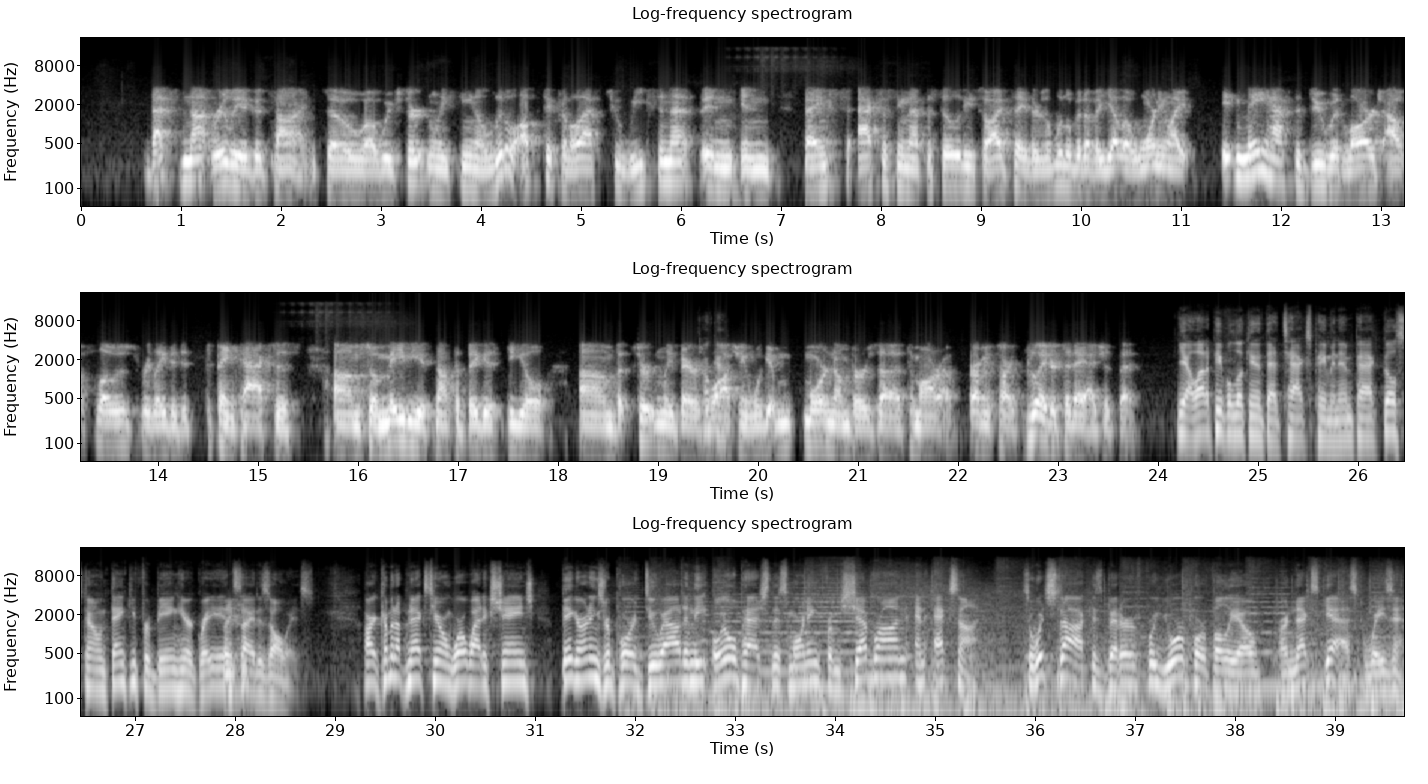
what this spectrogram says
That's not really a good sign. So uh, we've certainly seen a little uptick for the last two weeks in that in in banks accessing that facility. So I'd say there's a little bit of a yellow warning light it may have to do with large outflows related to, to paying taxes. Um, so maybe it's not the biggest deal, um, but certainly bears okay. watching. We'll get m- more numbers uh, tomorrow. Or, I mean, sorry, later today, I should say. Yeah, a lot of people looking at that tax payment impact. Bill Stone, thank you for being here. Great insight as always. All right, coming up next here on Worldwide Exchange, big earnings report due out in the oil patch this morning from Chevron and Exxon. So, which stock is better for your portfolio? Our next guest weighs in.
